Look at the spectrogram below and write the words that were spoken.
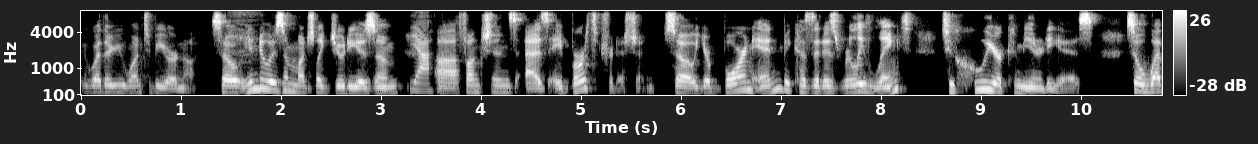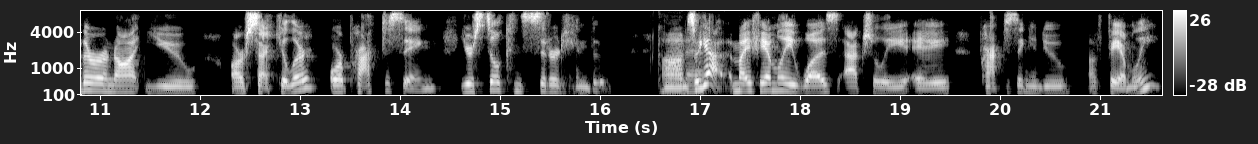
whether you want to be or not. So Hinduism, much like Judaism, Yeah. uh, functions as a birth tradition. So you're born in because it is really linked to who your community is. So whether or not you are secular or practicing, you're still considered Hindu. Um, so yeah, my family was actually a practicing Hindu uh, family,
